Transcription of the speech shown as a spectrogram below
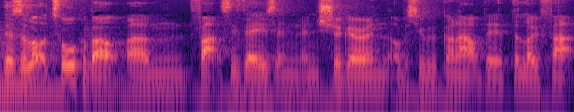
There's a lot of talk about um, fats these days and, and, sugar, and obviously we've gone out of the, the low fat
